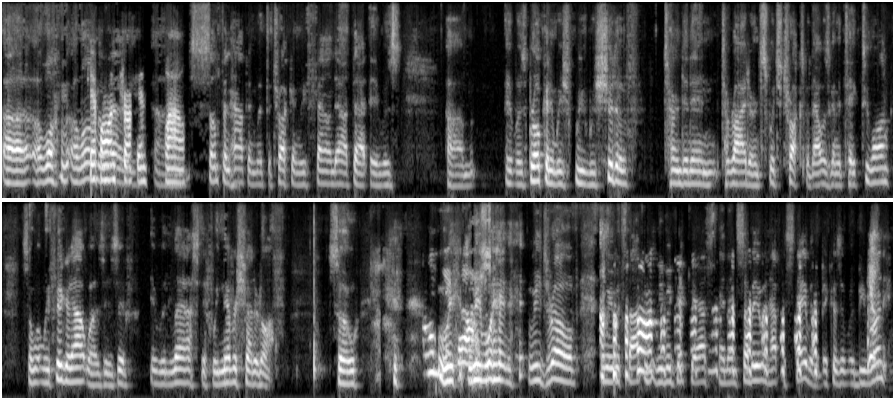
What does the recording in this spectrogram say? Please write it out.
uh, along along Kept the on way, trucking. Um, wow. Something happened with the truck, and we found out that it was um, it was broken, and we we, we should have turned it in to Ryder and switched trucks, but that was going to take too long. So what we figured out was is if it would last if we never shut it off. So oh we, gosh. we went, we drove, and we would stop, we would get gas, and then somebody would have to stay with it because it would be running.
